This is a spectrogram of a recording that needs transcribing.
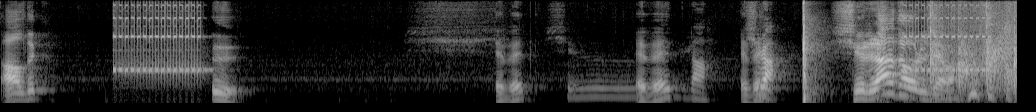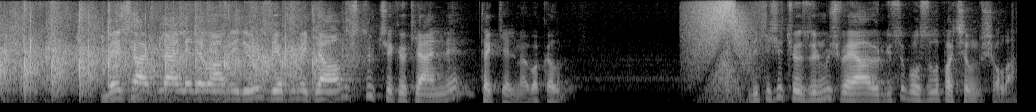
Aldık. Ü. Evet. Şıra. Evet. Evet. Şıra. Şıra doğru cevap. Beş harflerle devam ediyoruz. Yapım eki almış Türkçe kökenli. Tek kelime bakalım. Dikişi çözülmüş veya örgüsü bozulup açılmış olan.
